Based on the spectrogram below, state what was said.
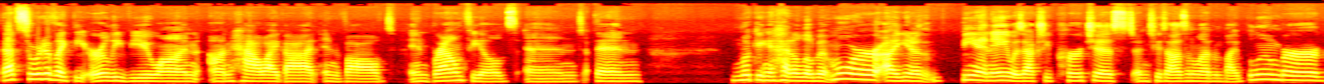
that's sort of like the early view on on how i got involved in brownfields. And then looking ahead a little bit more uh, you know BNA was actually purchased in 2011 by Bloomberg.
